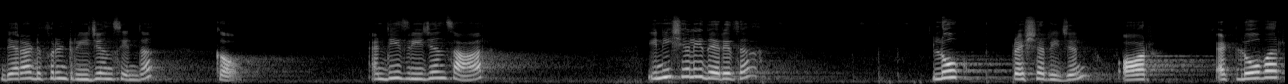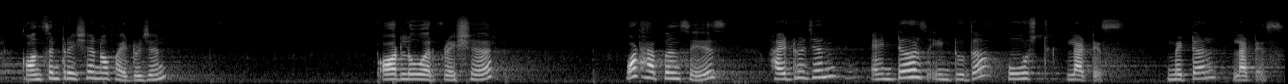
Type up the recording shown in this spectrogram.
there are different regions in the curve and these regions are initially there is a low pressure region or at lower concentration of hydrogen or lower pressure, what happens is hydrogen enters into the host lattice, metal lattice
